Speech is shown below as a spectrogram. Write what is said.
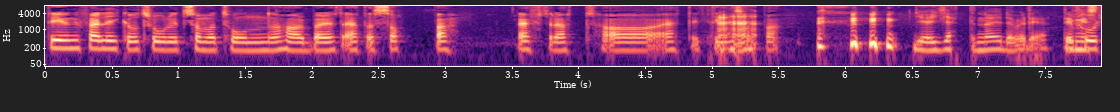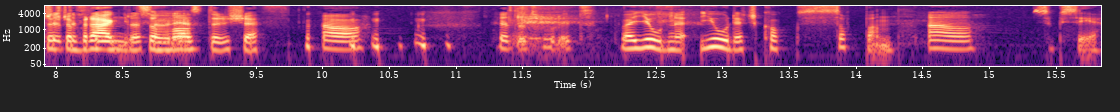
Det är ungefär lika otroligt som att hon har börjat äta soppa. Efter att ha ätit din soppa. Jag är jättenöjd över det. Det är min största bragd som masterchef. Ja. Helt otroligt. Vad är jord, jordärtskockssoppan? Ja. Succé.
